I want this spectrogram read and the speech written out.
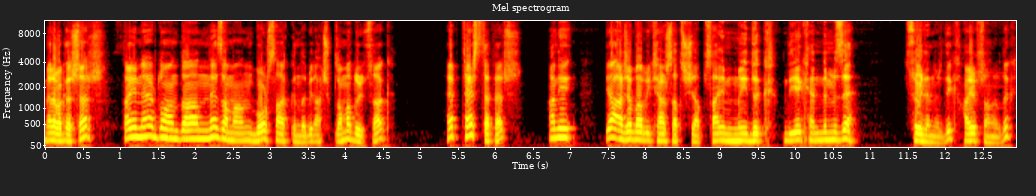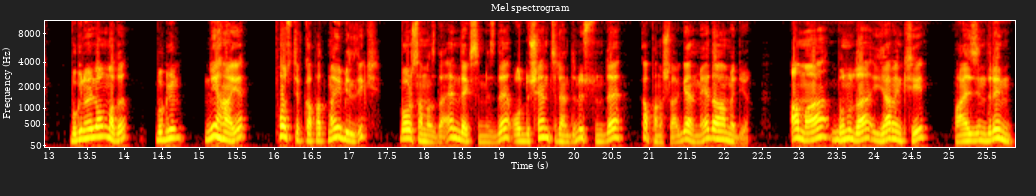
Merhaba arkadaşlar. Sayın Erdoğan'dan ne zaman borsa hakkında bir açıklama duysak hep ters teper. Hani ya acaba bir kar satış yapsayım mıydık diye kendimize söylenirdik, hayıflanırdık. Bugün öyle olmadı. Bugün nihayet pozitif kapatmayı bildik. Borsamızda, endeksimizde o düşen trendin üstünde kapanışlar gelmeye devam ediyor. Ama bunu da yarınki faiz indirim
